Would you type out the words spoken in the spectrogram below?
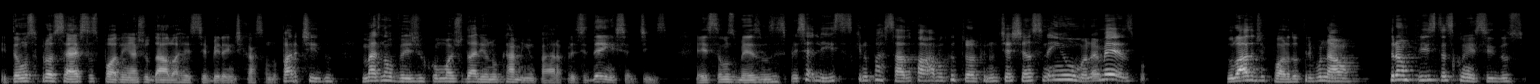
Então, os processos podem ajudá-lo a receber a indicação do partido, mas não vejo como ajudariam no caminho para a presidência, diz. Esses são os mesmos especialistas que no passado falavam que o Trump não tinha chance nenhuma, não é mesmo? Do lado de fora do tribunal, trumpistas conhecidos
